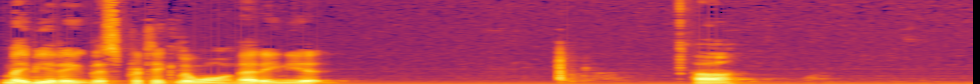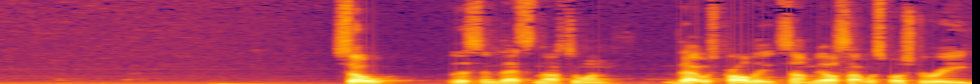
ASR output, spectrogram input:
Maybe it ain't this particular one. That ain't it. Huh? So, listen, that's not the one that was probably something else I was supposed to read.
